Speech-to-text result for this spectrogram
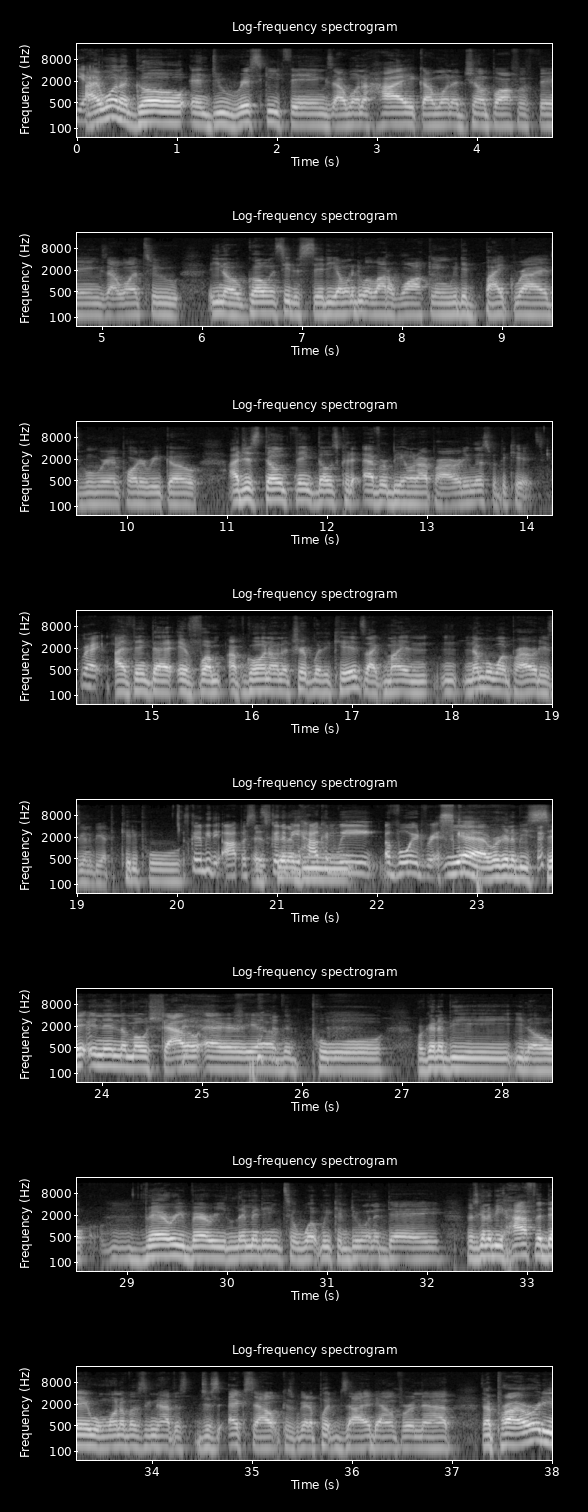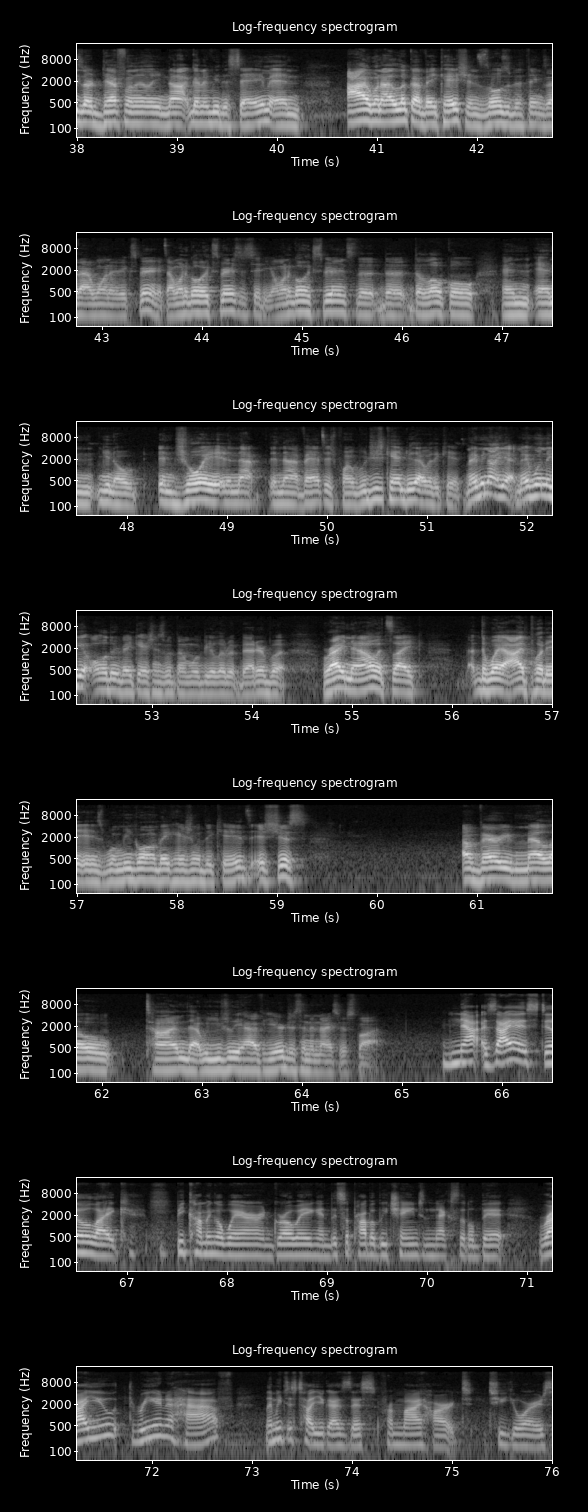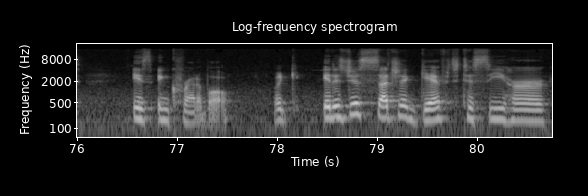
Yeah. I want to go and do risky things. I want to hike. I want to jump off of things. I want to, you know, go and see the city. I want to do a lot of walking. We did bike rides when we were in Puerto Rico. I just don't think those could ever be on our priority list with the kids. Right. I think that if I'm, I'm going on a trip with the kids, like my n- number one priority is going to be at the kiddie pool. It's gonna be the opposite. It's, It's gonna, gonna be, how can we avoid risk? Yeah, we're gonna be sitting in the most shallow area of the pool. We're gonna be, you know, very, very limiting to what we can do in a day. There's gonna be half the day when one of us is gonna have to just X out because we're gonna put Zaya down for a nap. The priorities are definitely not gonna be the same. And I, when I look at vacations, those are the things that I want to experience. I want to go experience the city. I want to go experience the, the, the local and and you know enjoy it in that in that vantage point. We just can't do that with the kids. Maybe not yet. Maybe when they get older, vacations with them will be a little bit better. But right now, it's like the way I put it is when we go on vacation with the kids, it's just a very mellow time that we usually have here, just in a nicer spot. now Zaya is still like becoming aware and growing, and this will probably change in the next little bit. Ryu, three and a half. Let me just tell you guys this from my heart to yours is incredible. Like it is just such a gift to see her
